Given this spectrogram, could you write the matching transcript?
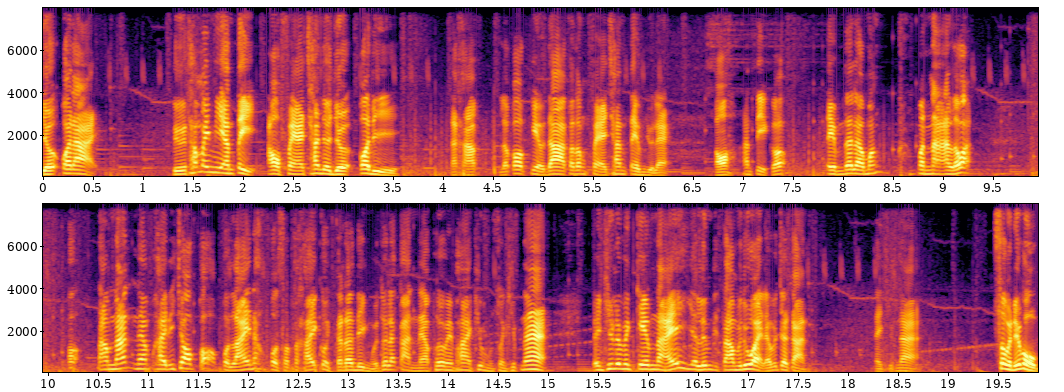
เยอะๆก็ได้ หรือถ้าไม่มีอันติเอาแฟชั่นเยอะๆก็ดี นะครับแล้วก็เกลด้าก็ต้องแฟชั่นเต็มอยู่แล้วเนาะอันติก็เต็มได้แล้วมั้งมันนานแล้วอะก็ตามนั้นนะครับใครที่ชอบก็กดไลค์นะกด subscribe กดกระดิ่งไว้ด้วยแล้วกันนะครับเพื่อไม่พลาดคลิปผมส่วนคลิปหน้า เป็นคลิปเรื่องเป็นเกมไหนอย่าลืมติดตามไปด้วยแล้วไว้เจอกันในคลิปหน้า สวัสดีผม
